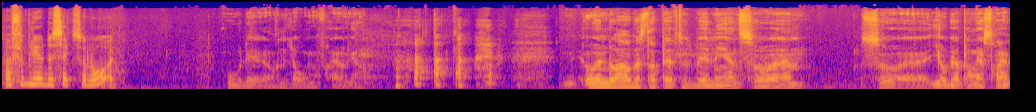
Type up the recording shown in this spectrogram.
Varför blev du sexolog? Oh, det var en lång fråga. Under arbetsterapeututbildningen så, eh, så eh, jobbade jag på en restaurang.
